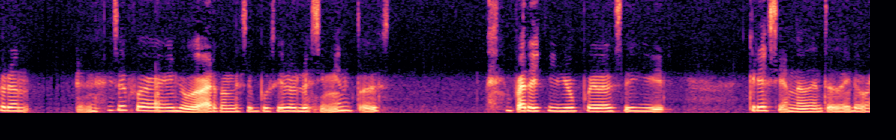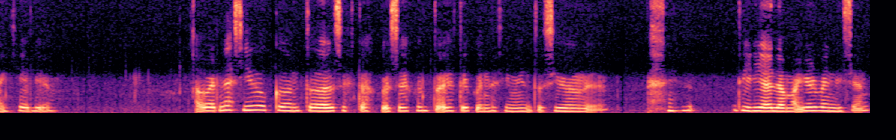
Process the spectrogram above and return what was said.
Fueron, ese fue el lugar donde se pusieron los cimientos para que yo pueda seguir creciendo dentro del Evangelio haber nacido con todas estas cosas, con todo este conocimiento, ha sido, diría, la mayor bendición.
